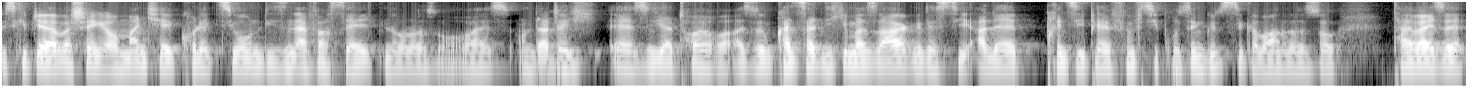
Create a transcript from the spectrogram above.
es gibt ja wahrscheinlich auch manche Kollektionen, die sind einfach selten oder so, weißt Und dadurch mhm. äh, sind die ja teurer. Also du kannst halt nicht immer sagen, dass die alle prinzipiell 50 Prozent günstiger waren oder so. Teilweise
